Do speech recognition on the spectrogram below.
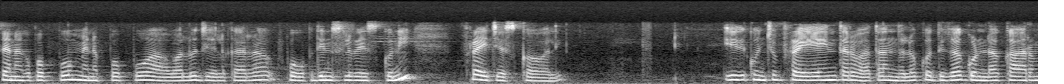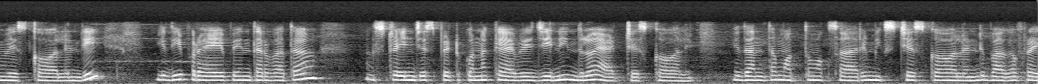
శనగపప్పు మినపప్పు ఆవాలు జీలకర్ర పోపు దినుసులు వేసుకుని ఫ్రై చేసుకోవాలి. ఇది కొంచెం ఫ్రై అయిన తర్వాత అందులో కొద్దిగా గుండా కారం వేసుకోవాలండి. ఇది ఫ్రై అయిపోయిన తర్వాత స్ట్రెయిన్ చేసి పెట్టుకున్న క్యాబేజీని ఇందులో యాడ్ చేసుకోవాలి. ఇదంతా మొత్తం ఒకసారి మిక్స్ చేసుకోవాలండి. బాగా ఫ్రై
